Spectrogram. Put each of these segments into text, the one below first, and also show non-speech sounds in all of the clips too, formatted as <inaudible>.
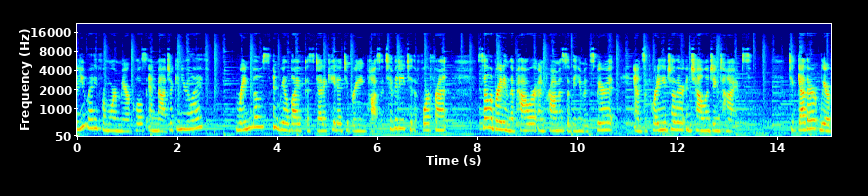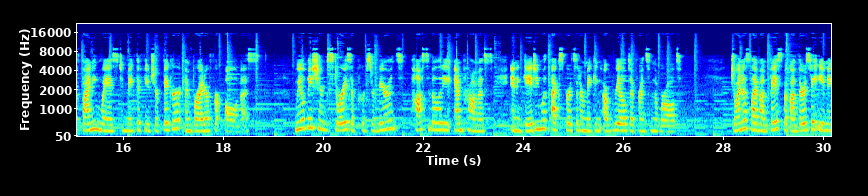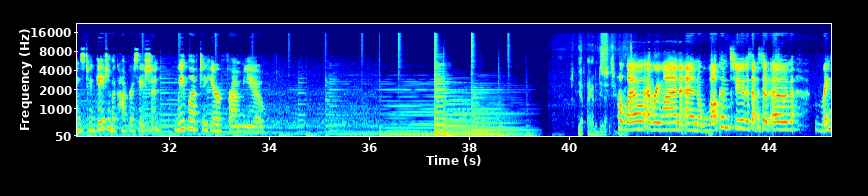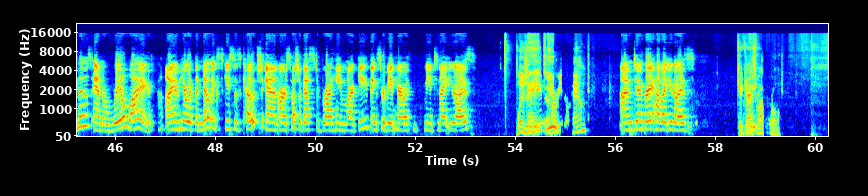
you ready for more miracles and magic in your life? Rainbows in Real Life is dedicated to bringing positivity to the forefront, celebrating the power and promise of the human spirit, and supporting each other in challenging times. Together, we are finding ways to make the future bigger and brighter for all of us. We will be sharing stories of perseverance, possibility, and promise, and engaging with experts that are making a real difference in the world. Join us live on Facebook on Thursday evenings to engage in the conversation. We'd love to hear from you. Yep, I got to do that too. Hello, everyone, and welcome to this episode of Rainbows in Real Life. I am here with the No Excuses coach and our special guest, Brahim Larki. Thanks for being here with me tonight, you guys. Pleasure Thank to be here. you. How are you, Pam? I'm doing great. How about you guys? Kick ass rock and roll.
